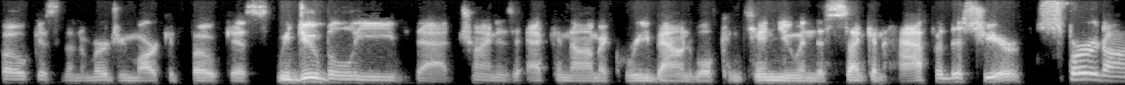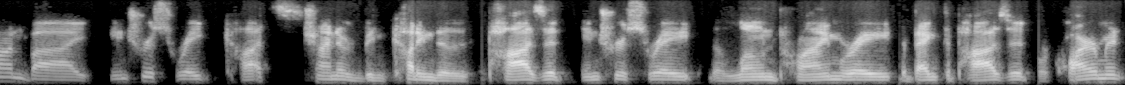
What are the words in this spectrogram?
focused and emerging market focused. We do believe that China's economic rebound will continue in the second half of this year, spurred on by interest rate cuts. China has been cutting the deposit interest rate, the loan prime rate, the bank deposit requirement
